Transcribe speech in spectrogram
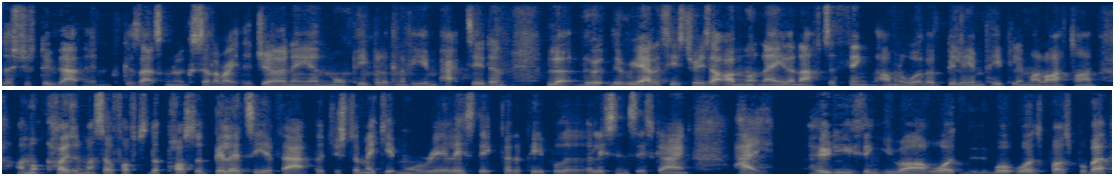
Let's just do that then, because that's going to accelerate the journey, and more people are going to be impacted. And look, the, the reality is, Teresa, I'm not naive enough to think that I'm going to work with a billion people in my lifetime. I'm not closing myself off to the possibility of that, but just to make it more realistic for the people that are listening to this, going, "Hey, who do you think you are? What, what what's possible?" But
